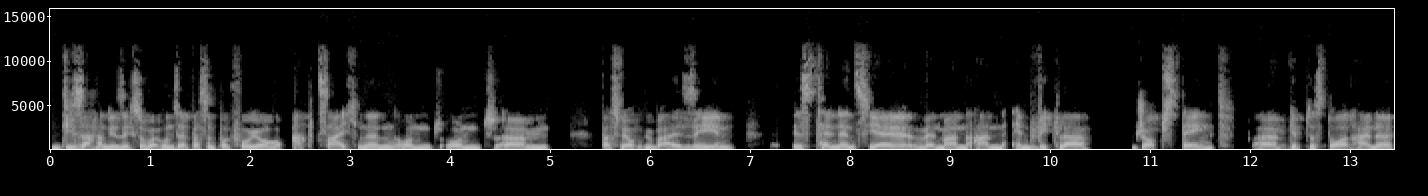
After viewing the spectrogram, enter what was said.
die Sachen, die sich so bei uns etwas im Portfolio abzeichnen und, und ähm, was wir auch überall sehen, ist tendenziell, wenn man an Entwicklerjobs denkt, äh, gibt es dort eine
